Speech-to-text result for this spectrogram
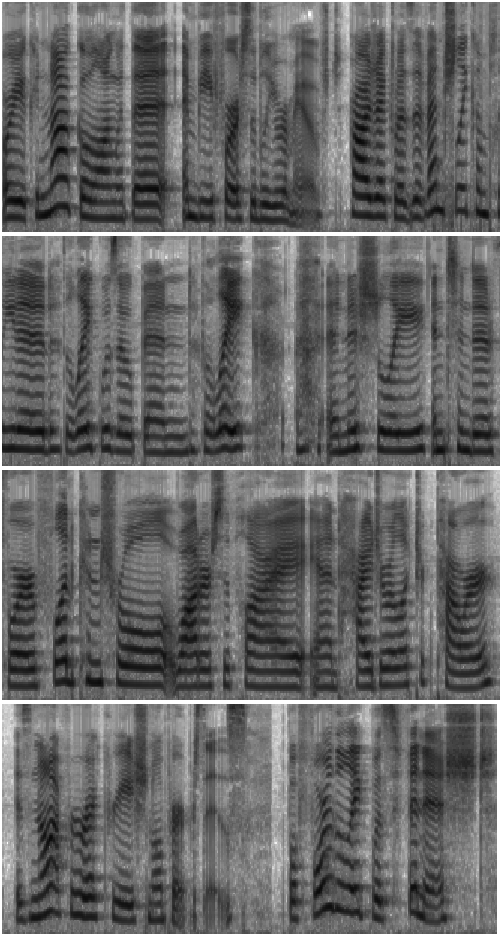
or you could not go along with it and be forcibly removed. Project was eventually completed. The lake was opened. The lake, initially intended for flood control, water supply, and hydroelectric power, is not for recreational purposes. Before the lake was finished,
